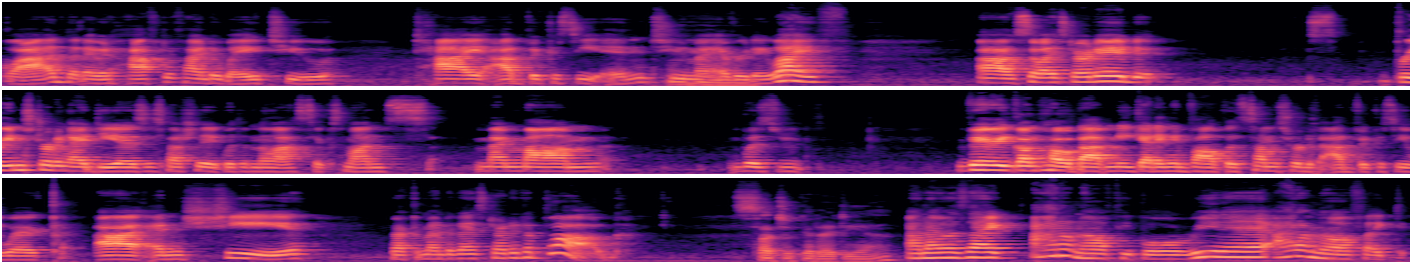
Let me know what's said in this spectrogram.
GLAAD that I would have to find a way to tie advocacy into my everyday life. Uh, so I started brainstorming ideas, especially like within the last six months. My mom was very gung ho about me getting involved with some sort of advocacy work, uh, and she recommended I started a blog. Such a good idea. And I was like, I don't know if people will read it. I don't know if like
